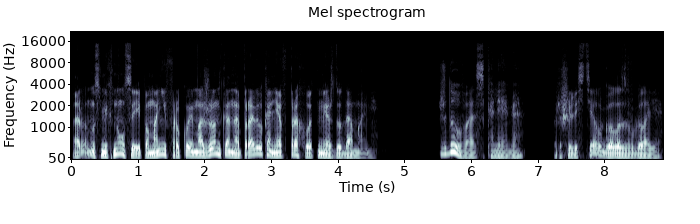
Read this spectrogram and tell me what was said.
Арон усмехнулся и, поманив рукой мажонка, направил коня в проход между домами. «Жду вас, коллега», — прошелестел голос в голове.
